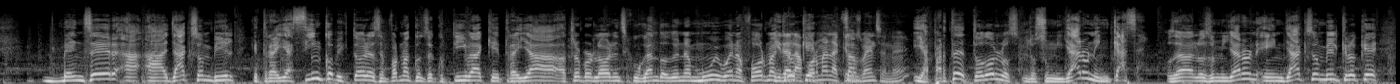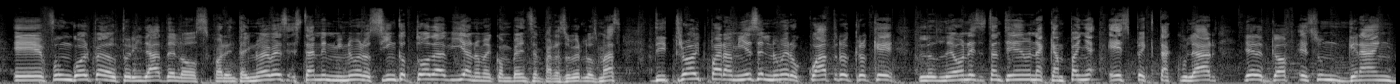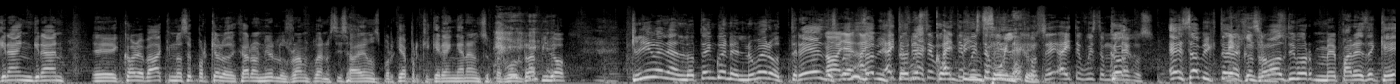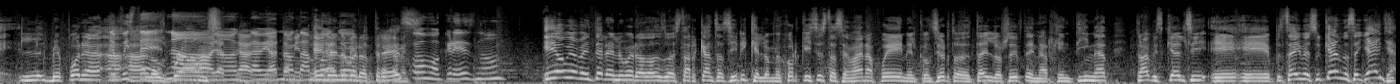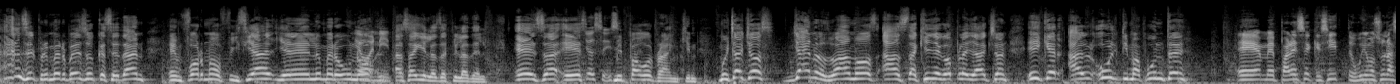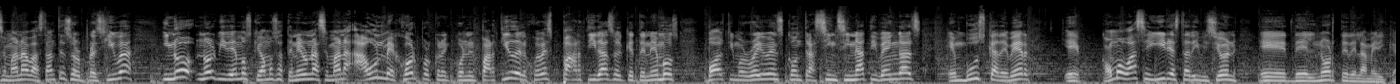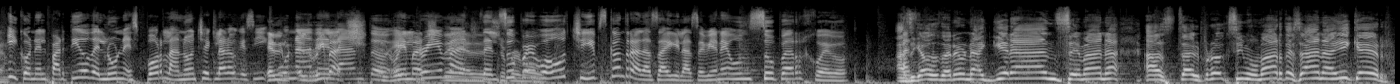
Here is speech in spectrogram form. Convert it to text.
vencer a, a Jacksonville, que traía cinco victorias en forma consecutiva, que traía a Trevor Lawrence jugando de una muy buena forma. y de la que forma en la que San- los vencen ¿eh? Y aparte de todo, los, los humillaron en casa. O sea, los humillaron en Jacksonville. Creo que eh, fue un golpe de autoridad de los 49. Están en mi número 5. Todavía no me convencen para subirlos más. Detroit para mí es el número 4. Creo que los Leones están teniendo una campaña espectacular. Jared Goff es un gran, gran, gran eh, quarterback. No sé por qué lo dejaron ir los Rams. Bueno, sí sabemos por qué. Porque querían ganar un Super Bowl rápido. Cleveland lo tengo en el número 3. No, después ya, de esa ahí, ahí te victoria fuiste, ahí te fuiste muy lejos, ¿eh? Ahí te fuiste muy Co- lejos. Esa victoria contra Lejísimos. Baltimore me parece que me pone a, a- a los no, Browns. no, ya- ya- también. En el número tres. ¿Cómo crees, no? Y obviamente en el número 2 va a estar Kansas City, que lo mejor que hizo esta semana fue en el concierto de Taylor Swift en Argentina. Travis Kelsey, eh, eh, pues ahí besuqueándose. Ya, ya es el primer beso que se dan en forma oficial. Y en el número Qué 1, bonito. las Águilas de Filadelfia. Esa es mi Power Ranking. Muchachos, ya nos vamos. Hasta aquí llegó Play Action. Iker, al último apunte. Eh, me parece que sí, tuvimos una semana bastante sorpresiva y no, no olvidemos que vamos a tener una semana aún mejor porque con el partido del jueves, partidazo el que tenemos Baltimore Ravens contra Cincinnati Bengals en busca de ver eh, cómo va a seguir esta división eh, del norte de la América. Y con el partido de lunes por la noche, claro que sí, El- un el rematch, adelanto. el El rematch rematch, del del Super Bowl. Bowl Chiefs contra las Águilas. Se viene un super juego. Así que vamos a tener una gran semana. Hasta el próximo martes, Ana Iker.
